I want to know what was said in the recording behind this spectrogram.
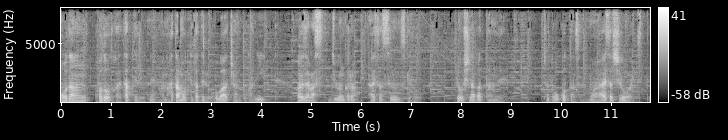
横断歩道とかで立ってるねあの旗持って立ってるおばあちゃんとかに「おはようございます」自分から挨拶するんですけど今日しなかったんでちょっと怒ったんですよ、ね。もう挨拶しろわいっつって。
